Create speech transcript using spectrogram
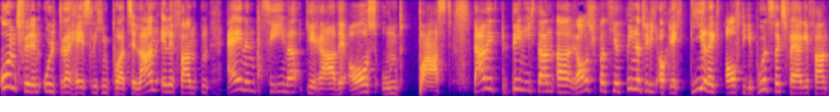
und für den ultra hässlichen Porzellanelefanten einen Zehner geradeaus und passt. Damit bin ich dann äh, rausspaziert, bin natürlich auch gleich direkt auf die Geburtstagsfeier gefahren,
